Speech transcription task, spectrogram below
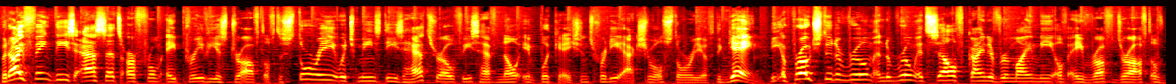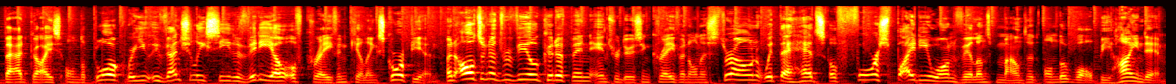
But I think these assets are from a previous draft of the story which means these head trophies have no implications for the actual story of the game. The approach to the room and the room itself kind of remind me of a rough draft of Bad Guys on the Block where you eventually see the video of Kraven killing Scorpion. An alternate reveal could have been introducing Kraven on his throne with the heads of four Spidey 1 villains mounted on the wall behind him.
